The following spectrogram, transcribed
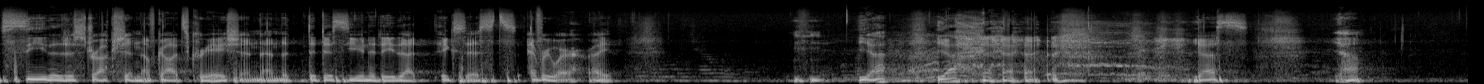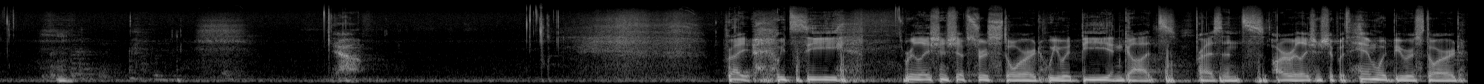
see the destruction of God's creation and the, the disunity that exists everywhere, right? Labor. Yeah. Yeah. yes. Yeah. Right. We'd see relationships restored. We would be in God's presence. Our relationship with Him would be restored.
